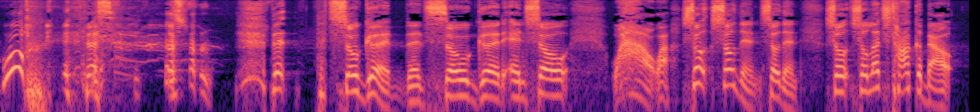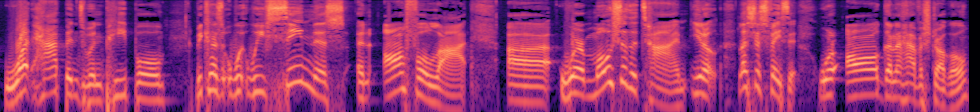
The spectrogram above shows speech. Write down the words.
Woo. That's It's true. that that's so good. That's so good. And so wow, wow. So so then, so then. So so let's talk about what happens when people because we, we've seen this an awful lot uh, where most of the time you know let's just face it we're all gonna have a struggle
